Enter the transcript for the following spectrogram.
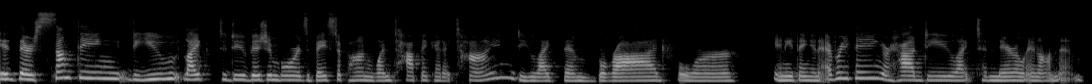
is there something do you like to do vision boards based upon one topic at a time do you like them broad for anything and everything or how do you like to narrow in on them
